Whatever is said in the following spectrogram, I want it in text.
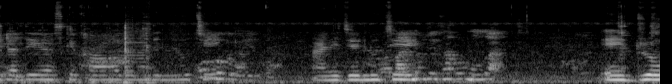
এটা দিয়ে আজকে খাওয়া হবে আমাদের লুচি। আর এই যে লুচি, এই ড্রো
